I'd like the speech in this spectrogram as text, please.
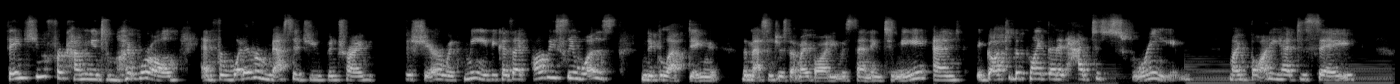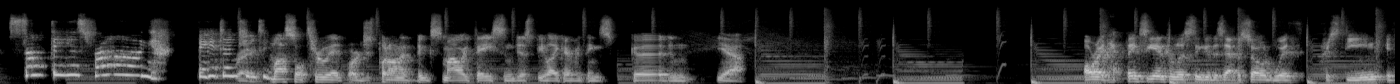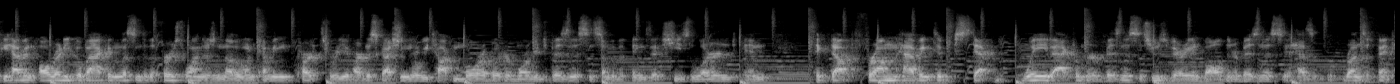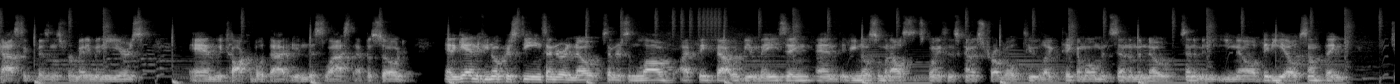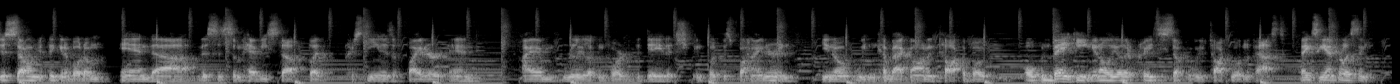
Thank you for coming into my world and for whatever message you've been trying to share with me, because I obviously was neglecting the messages that my body was sending to me. And it got to the point that it had to scream. My body had to say, something is wrong. Pay attention right. to muscle through it or just put on a big smiley face and just be like everything's good and yeah. All right. Thanks again for listening to this episode with Christine. If you haven't already, go back and listen to the first one. There's another one coming, part three of our discussion, where we talk more about her mortgage business and some of the things that she's learned and picked up from having to step way back from her business. And she was very involved in her business. It has runs a fantastic business for many, many years. And we talk about that in this last episode. And again, if you know Christine, send her a note, send her some love. I think that would be amazing. And if you know someone else that's going through this kind of struggle too, like take a moment, send them a note, send them an email, a video, something. Just tell them you're thinking about them. And uh, this is some heavy stuff, but Christine is a fighter, and I am really looking forward to the day that she can put this behind her, and you know we can come back on and talk about open banking and all the other crazy stuff that we've talked about in the past. Thanks again for listening.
